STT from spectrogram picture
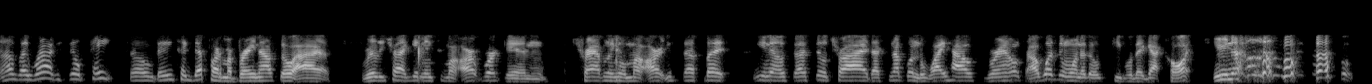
I was like, well, I can still paint. So they take that part of my brain out. So I really tried getting into my artwork and traveling with my art and stuff. But you know, so I still tried. I snuck on the White House grounds. I wasn't one of those people that got caught, you know. so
